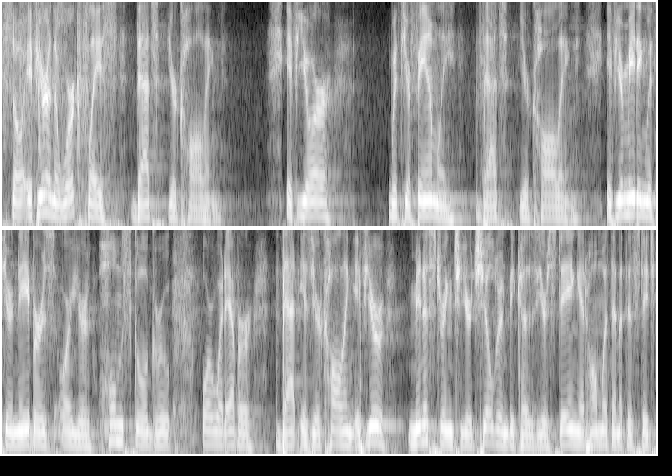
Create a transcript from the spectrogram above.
So if you're in the workplace, that's your calling. If you're with your family, that's your calling. If you're meeting with your neighbors or your homeschool group or whatever, that is your calling. If you're ministering to your children because you're staying at home with them at this stage,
